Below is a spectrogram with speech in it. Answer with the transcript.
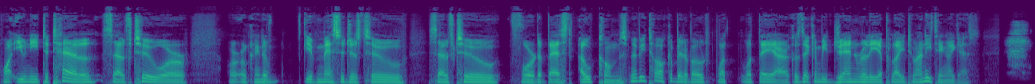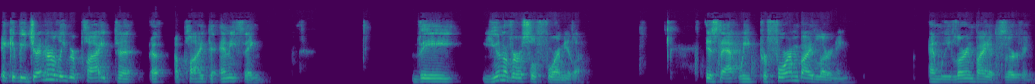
what you need to tell self two or, or, or kind of give messages to self two for the best outcomes. Maybe talk a bit about what, what they are because they can be generally applied to anything, I guess. It can be generally replied to uh, applied to anything. The universal formula is that we perform by learning and we learn by observing.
